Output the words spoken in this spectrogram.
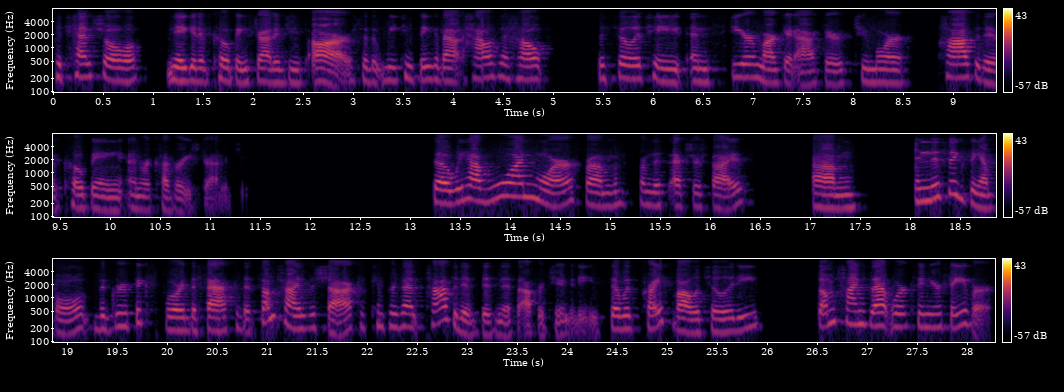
potential negative coping strategies are so that we can think about how to help facilitate and steer market actors to more positive coping and recovery strategies. So we have one more from, from this exercise. Um, in this example, the group explored the fact that sometimes a shock can present positive business opportunities. So with price volatility, sometimes that works in your favor.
